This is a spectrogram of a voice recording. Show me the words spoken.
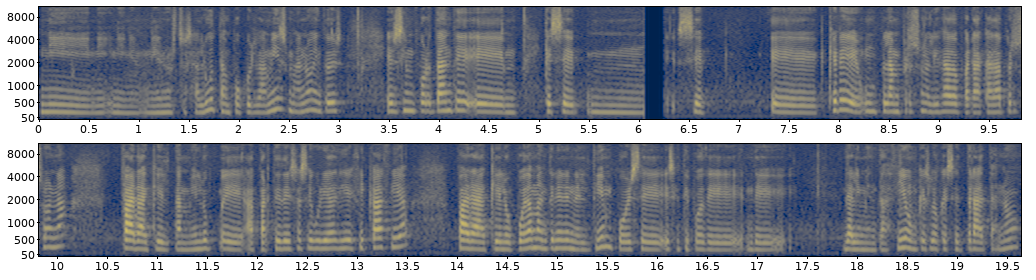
ni, ni, nuestra salud tampoco es la misma, ¿no? Entonces es importante eh, que se, mm, se eh, cree un plan personalizado para cada persona para que también, eh, aparte de esa seguridad y eficacia, para que lo pueda mantener en el tiempo ese, tipo de, alimentación, que es lo que se trata, ¿no?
